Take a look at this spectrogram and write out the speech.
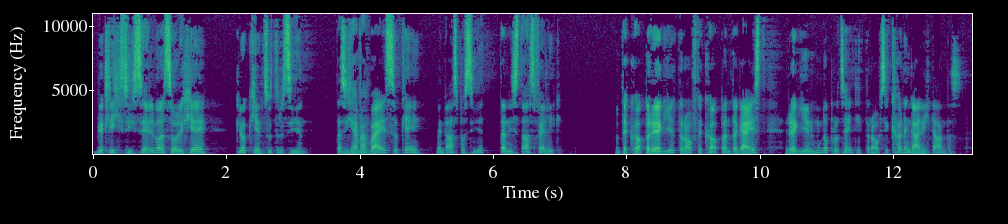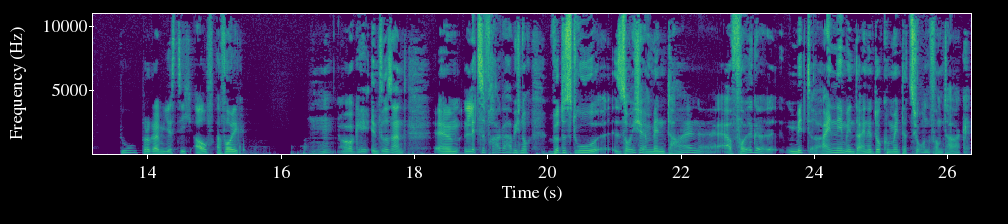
wirklich sich selber solche Glöckchen zu dressieren. Dass ich einfach weiß, okay, wenn das passiert, dann ist das fällig. Und der Körper reagiert darauf. Der Körper und der Geist reagieren hundertprozentig darauf. Sie können gar nicht anders. Du programmierst dich auf Erfolg. Mhm, okay, interessant. Ähm, letzte Frage habe ich noch. Würdest du solche mentalen äh, Erfolge mit reinnehmen in deine Dokumentation vom Tag?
